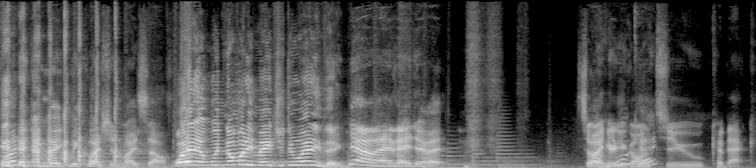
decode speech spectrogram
Why did you make me question myself? Why did nobody made you do anything? Yeah, maybe I do it. So I Oh, hear you you're going to Quebec.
